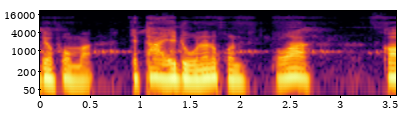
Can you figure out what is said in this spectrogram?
เดี๋ยวผมอะจะถ่ายให้ดูนะทุกคน เพราะว่าก็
